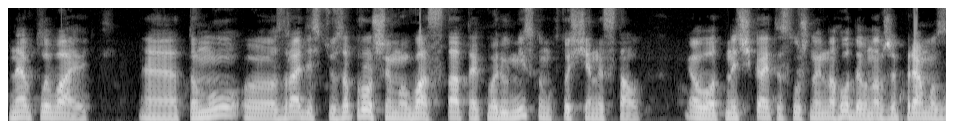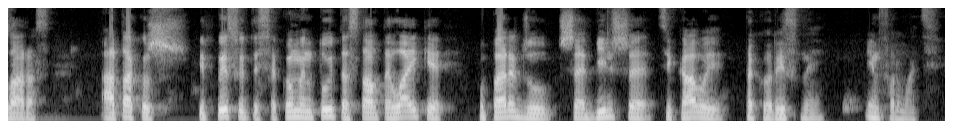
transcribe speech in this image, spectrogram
не впливають. Е, тому з радістю запрошуємо вас стати акваріумістом, хто ще не став. От, не чекайте слушної нагоди, вона вже прямо зараз. А також підписуйтеся, коментуйте, ставте лайки. Попереджу ще більше цікавої та корисної інформації.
